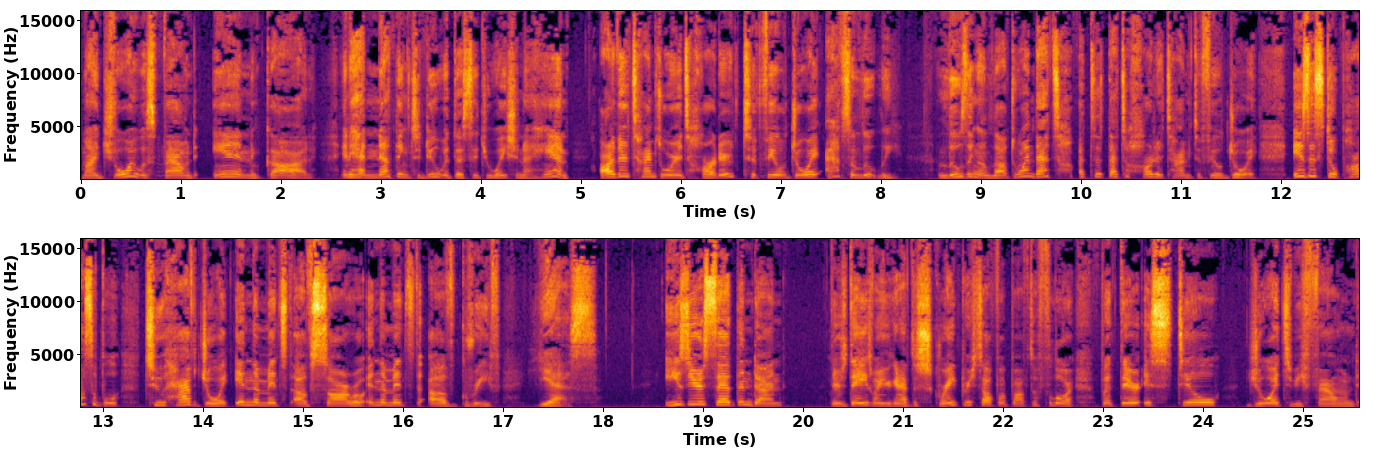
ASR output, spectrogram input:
My joy was found in God, and it had nothing to do with the situation at hand. Are there times where it's harder to feel joy? Absolutely. Losing a loved one, that's that's a, harder time to feel joy. Is it still possible to have joy in the midst of sorrow, in the midst of grief? Yes. Easier said than done. There's days when you're going to have to scrape yourself up off the floor, but there is still joy to be found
